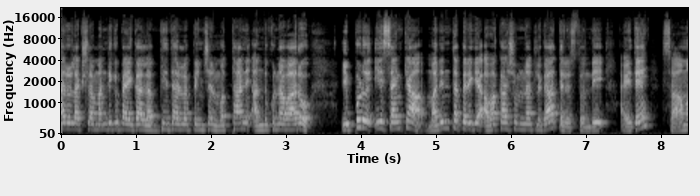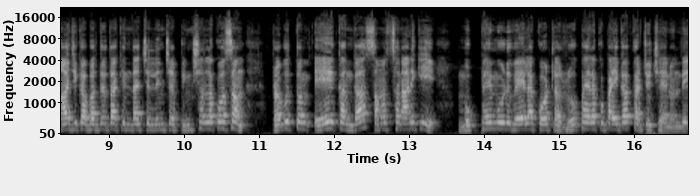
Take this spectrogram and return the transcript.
ఆరు లక్షల మందికి పైగా లబ్ధిదారుల పింఛన్ మొత్తాన్ని అందుకున్న వారు ఇప్పుడు ఈ సంఖ్య మరింత పెరిగే అవకాశం ఉన్నట్లుగా తెలుస్తుంది. అయితే సామాజిక భద్రత కింద చెల్లించే పింఛన్ల కోసం ప్రభుత్వం ఏకంగా సంవత్సరానికి ముప్పై మూడు వేల కోట్ల రూపాయలకు పైగా ఖర్చు చేయనుంది.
